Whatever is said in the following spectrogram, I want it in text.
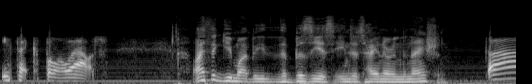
epic blowout. I think you might be the busiest entertainer in the nation. Ah,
